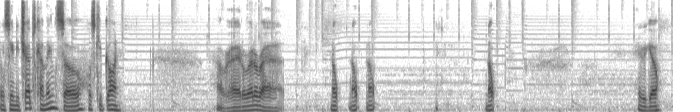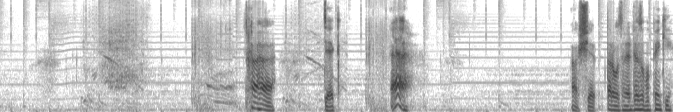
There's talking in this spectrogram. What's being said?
Don't see any traps coming, so let's keep going. Alright, alright, alright. Nope, nope, nope. Nope. Here we go. Haha. Dick. Ah. Oh shit. Thought it was an invisible pinky.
